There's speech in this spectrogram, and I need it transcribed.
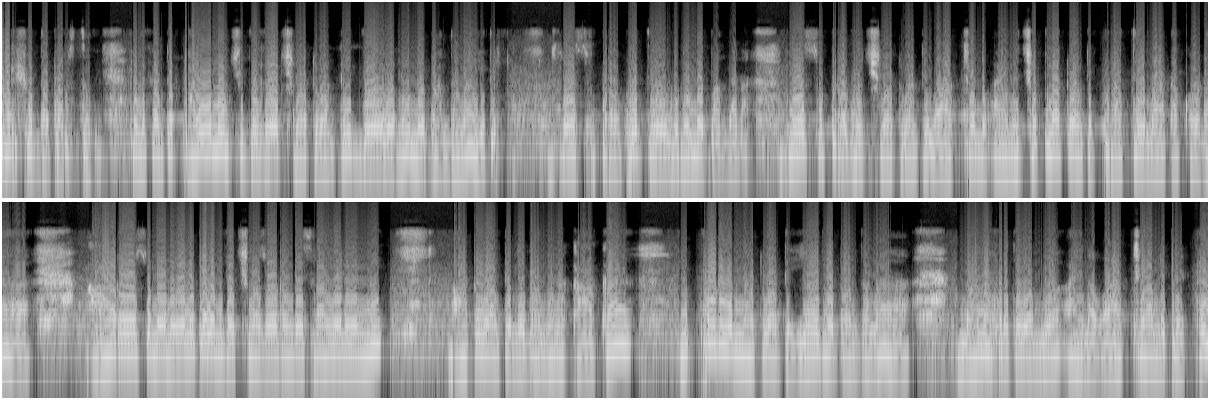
పరిశుద్ధపరుస్తుంది. ఎందుకంటే పై నుంచి దిగి వచ్చినటువంటి దేవుని నిబంధన ఇది. యేసు ప్రభు దేవుని నిబంధన. యేసు ప్రభు ఇచ్చినటువంటి వాక్యము ఆయన చెప్పినటువంటి ప్రతి మాట కూడా ఆ రోజు నేను వెలుపలకి తెచ్చిన చూడండి ఇస్రాయేలీని అటువంటి నిబంధన కాక ఇప్పుడు ఉన్నటువంటి ఏ నిబంధన మన హృదయంలో ఆయన వాక్యాన్ని పెట్టి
